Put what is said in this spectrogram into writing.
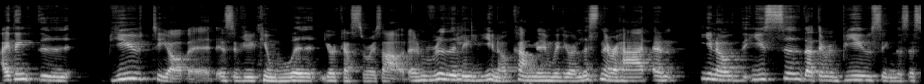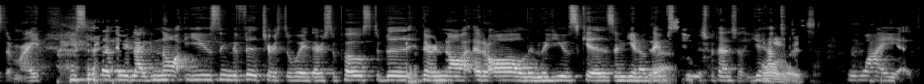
I think the beauty of it is if you can wait your customers out and really, you know, come in with your listener hat and you know you see that they're abusing the system right? You see that they're like not using the features the way they're supposed to be. They're not at all in the use case and you know yeah. they have so much potential. You have Always. to be quiet.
